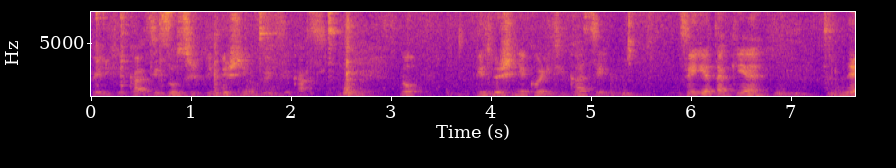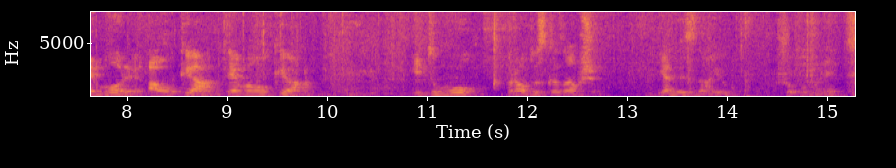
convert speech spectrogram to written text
кваліфікації, зустріч підвищення кваліфікації. Ну, підвищення кваліфікації це є таке не море, а океан, тема океан. І тому, правду сказавши, я не знаю, що говорити.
